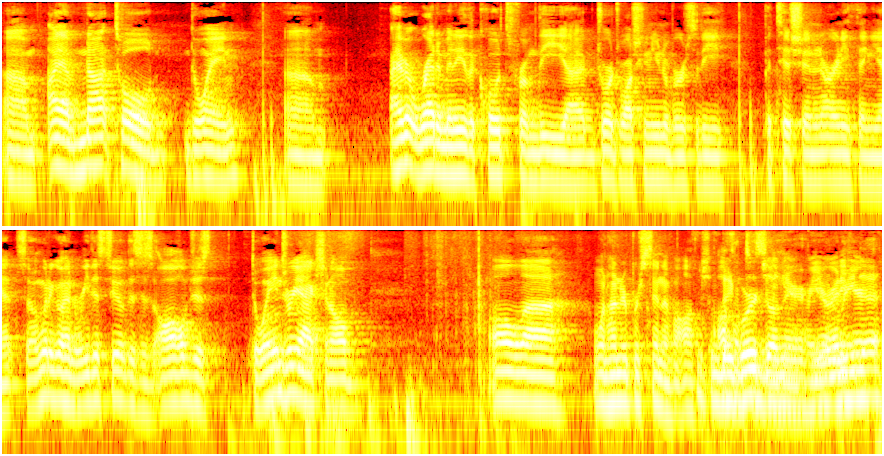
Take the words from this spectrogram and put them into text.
Um, I have not told Dwayne, um, I haven't read him any of the quotes from the uh, George Washington University petition or anything yet, so I'm going to go ahead and read this to him. This is all just Dwayne's reaction, all, all uh, 100% of all. some big words on here. there. Are You you ready here? that?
